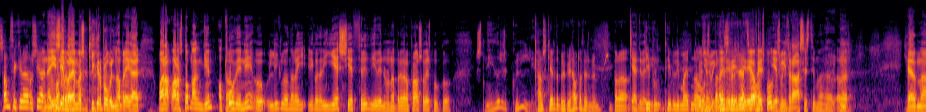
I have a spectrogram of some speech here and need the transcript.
samþykja þær og síðan Nei, ég sé bara ef maður kíkir á prófílinn það bara eiga er, var, að, var að stopna aðgangin á tvo vini og líklega þannig að ég sé þriði vinnur hún er bara að vera að brása á Facebook og sniður þessi gulli. Kannski er þetta bara ykkur í verið. people, people you might know. Ég er sem ekki að ver. hérna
